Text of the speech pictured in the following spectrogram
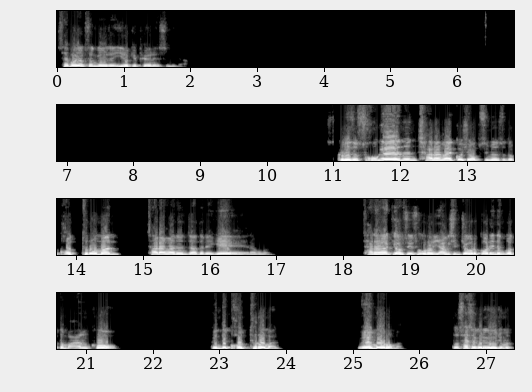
세번역 성경에서는 이렇게 표현했습니다. 그래서 속에는 자랑할 것이 없으면서도 겉으로만 자랑하는 자들에게라고 말합니다. 자랑할 게 없어요, 속으로는. 양심적으로 꺼리는 것도 많고, 근데 겉으로만, 외모로만. 또 사실 그리고 요즘은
